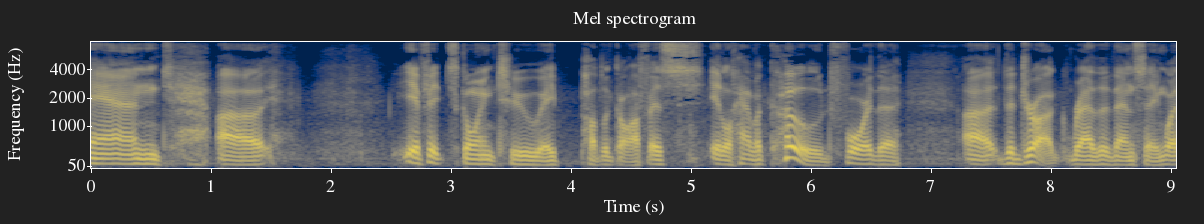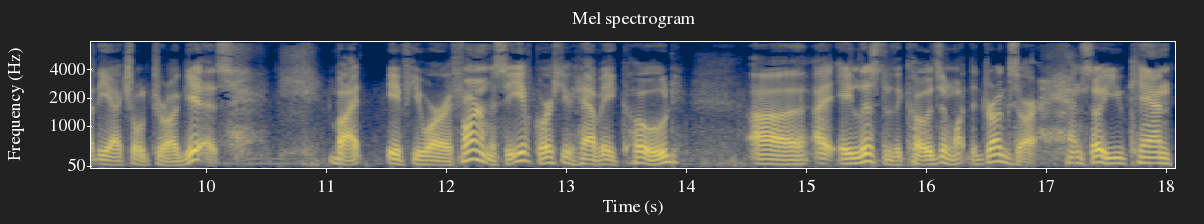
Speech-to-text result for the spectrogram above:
and uh, if it's going to a public office, it'll have a code for the uh, the drug rather than saying what the actual drug is. But if you are a pharmacy, of course, you have a code, uh, a, a, list of the codes and what the drugs are, and so you can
